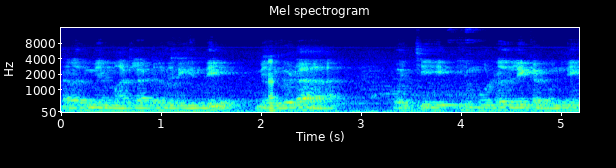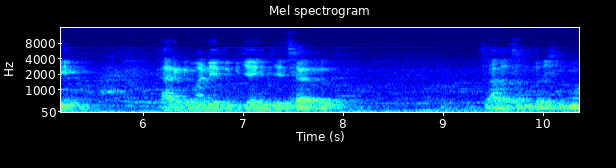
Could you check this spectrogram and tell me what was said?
తర్వాత మేము మాట్లాడటం జరిగింది. మీరు కూడా వచ్చి ఈ మూడు రోజులు ఇక్కడ ఉండి కార్యక్రమాన్ని దిగ్విజయం చేశారు. చాలా సంతోషము.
